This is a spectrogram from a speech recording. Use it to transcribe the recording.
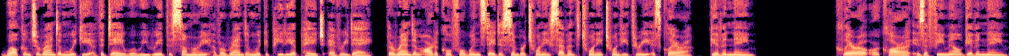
Welcome to Random Wiki of the Day, where we read the summary of a random Wikipedia page every day. The random article for Wednesday, December 27, 2023 is Clara, given name. Clara or Klara is a female given name.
